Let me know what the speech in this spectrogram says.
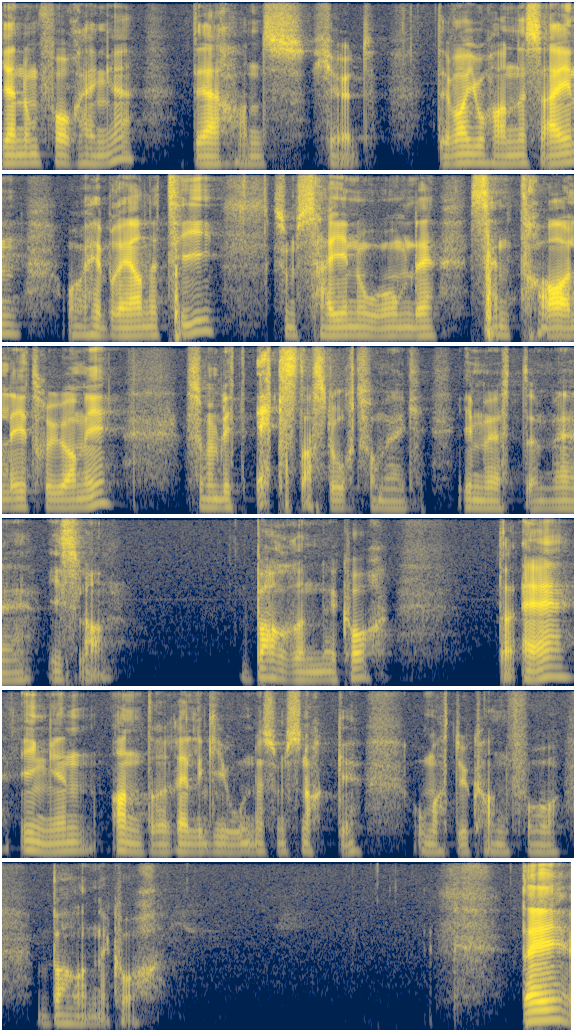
gjennom forhenget. Det er hans kjød. Det var Johannes 1 og hebreerne 10 som sier noe om det sentrale i trua mi, som er blitt ekstra stort for meg i møte med islam. Barnekår. Det er ingen andre religioner som snakker om at du kan få barnekår. De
